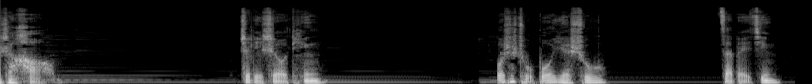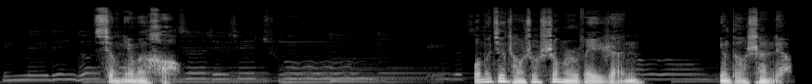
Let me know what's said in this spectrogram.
上好，这里是有听，我是主播叶舒，在北京向您问好。我们经常说生而为人，应当善良，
